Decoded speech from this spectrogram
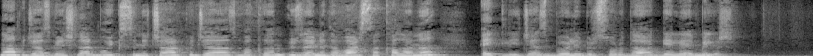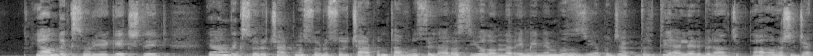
Ne yapacağız gençler? Bu ikisini çarpacağız. Bakın üzerine de varsa kalanı ekleyeceğiz. Böyle bir soru da gelebilir. Yandaki soruya geçtik. Yandaki soru çarpma sorusu. Çarpım tablosuyla arası iyi olanlar eminim hızlıca yapacaktır. Diğerleri birazcık daha uğraşacak.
